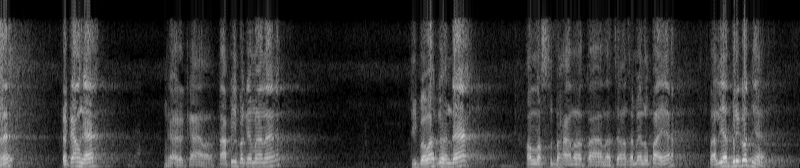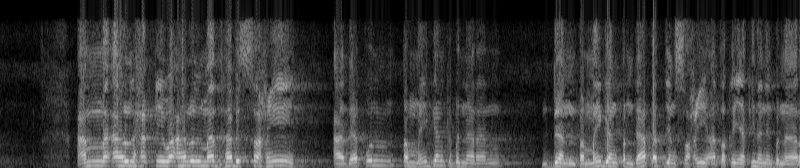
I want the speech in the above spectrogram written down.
Eh? Kekal enggak? Enggak kekal. Tapi bagaimana? Di bawah kehendak Allah Subhanahu wa taala. Jangan sampai lupa ya. Kita lihat berikutnya. Amma ahlul haqqi wa ahlul madhhabis sahih. Adapun pemegang kebenaran dan pemegang pendapat yang sahih atau keyakinan yang benar,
